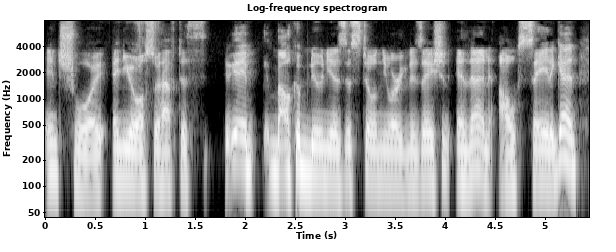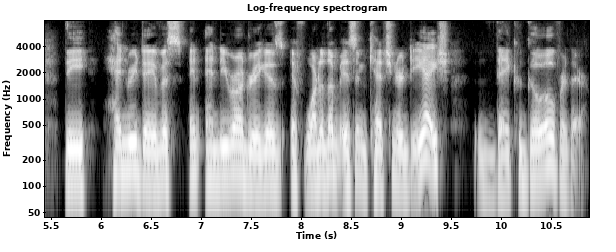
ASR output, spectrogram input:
and Choi, and you also have to. Th- eh, Malcom Nunez is still in the organization, and then I'll say it again: the Henry Davis and Endy Rodriguez. If one of them isn't catching or DH, they could go over there.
